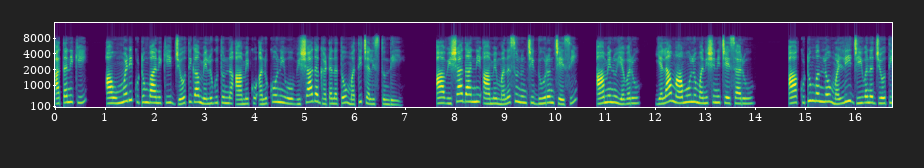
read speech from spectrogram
అతనికి ఆ ఉమ్మడి కుటుంబానికి జ్యోతిగా మెలుగుతున్న ఆమెకు అనుకోని ఓ విషాద ఘటనతో మతి చలిస్తుంది. ఆ విషాదాన్ని ఆమె మనసు నుంచి దూరం చేసి ఆమెను ఎవరు ఎలా మామూలు మనిషిని చేశారు? ఆ కుటుంబంలో మళ్ళీ జీవనజ్యోతి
